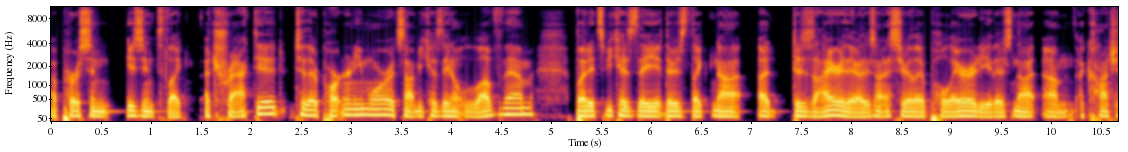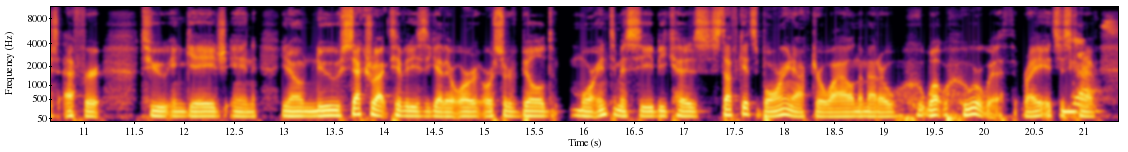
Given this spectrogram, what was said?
a person isn't like attracted to their partner anymore. It's not because they don't love them, but it's because they there's like not a desire there. There's not necessarily a polarity. There's not um, a conscious effort to engage in you know new sexual activities together or or sort of build more intimacy because stuff gets boring after a while, no matter who, what who we're with. Right? It's just yes. kind of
